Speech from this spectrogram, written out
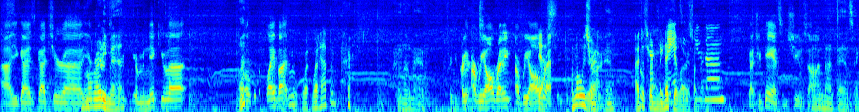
uh, you guys got your uh, I'm your, already mad. your manicula What? over the play button. What what happened? I don't know, man. Are, are we all ready? Are we all Yes. ready? I'm always You ready, are. man. I just heard Got your manicula or shoes something. on? Got your dancing shoes on. I'm on. not dancing.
